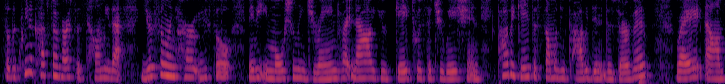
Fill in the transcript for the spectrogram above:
So the Queen of Cups in reverse is telling me that you're feeling hurt, you feel maybe emotionally drained right now. You gave to a situation, you probably gave to someone who probably didn't deserve it, right? Um,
